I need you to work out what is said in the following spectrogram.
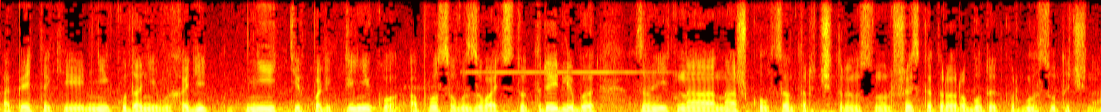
опять-таки никуда не выходить, не идти в поликлинику, а просто вызывать 103, либо звонить на наш колл-центр 1406, который работает круглосуточно.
